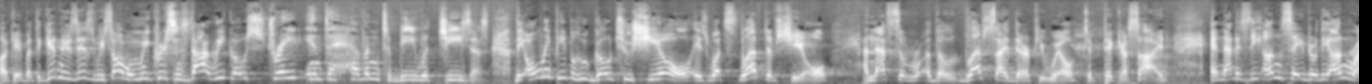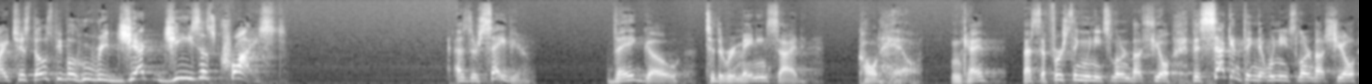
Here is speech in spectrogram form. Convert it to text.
Okay, but the good news is we saw when we Christians die, we go straight into heaven to be with Jesus. The only people who go to Sheol is what's left of Sheol, and that's the, the left side there, if you will, to pick a side, and that is the unsaved or the unrighteous, those people who reject Jesus Christ as their Savior. They go to the remaining side called hell. Okay? That's the first thing we need to learn about Sheol. The second thing that we need to learn about Sheol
